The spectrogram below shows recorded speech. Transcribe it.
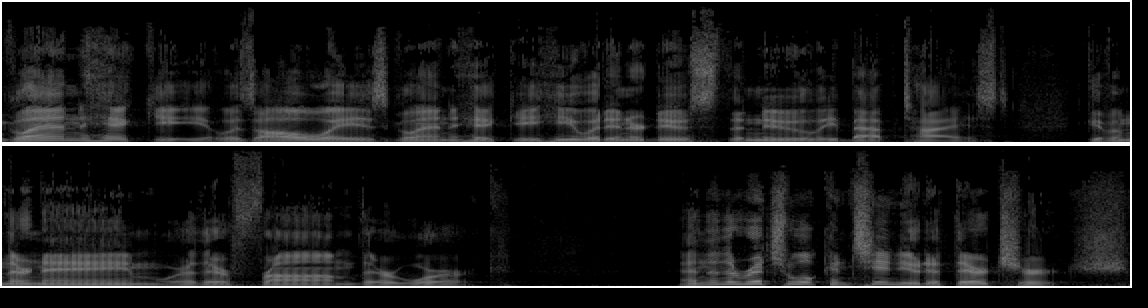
Glenn Hickey, it was always Glenn Hickey. He would introduce the newly baptized, give them their name, where they're from, their work. And then the ritual continued at their church,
